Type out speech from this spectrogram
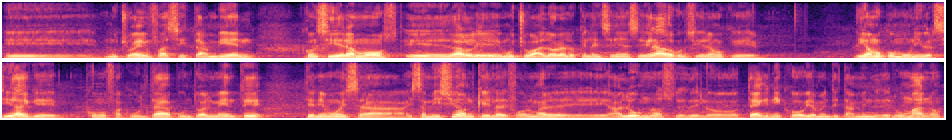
eh, mucho énfasis. También consideramos darle mucho valor a lo que es la enseñanza de grado, consideramos que, digamos, como universidad y que como facultad puntualmente, tenemos esa, esa misión que es la de formar alumnos desde lo técnico, obviamente también desde lo humano,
